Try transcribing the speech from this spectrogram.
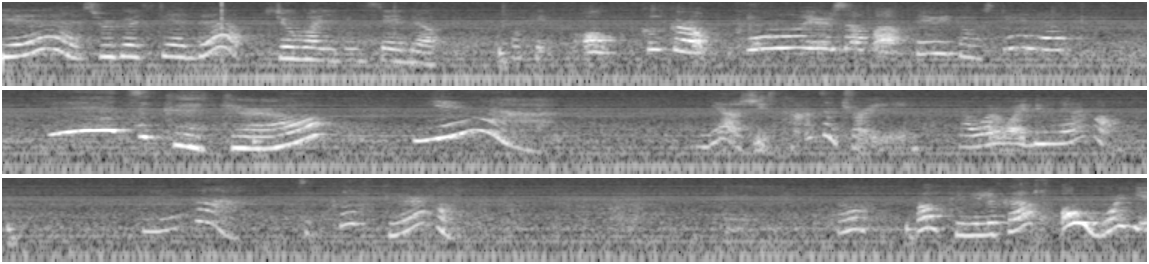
Yes, we're going to stand up. Show how you can stand up. Okay. Oh, good girl. Pull yourself up. There you go. Stand up. That's a good girl. Yeah. Yeah, she's concentrating. Now what do I do now? Yeah, it's a good girl. Oh, oh, can you look up? Oh, where you?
